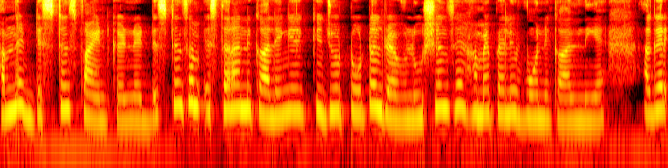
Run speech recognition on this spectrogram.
हमने डिस्टेंस फाइंड करना है। डिस्टेंस हम इस तरह निकालेंगे कि जो टोटल रेवोल्यूशंस हैं, हमें पहले वो निकालनी है। अगर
